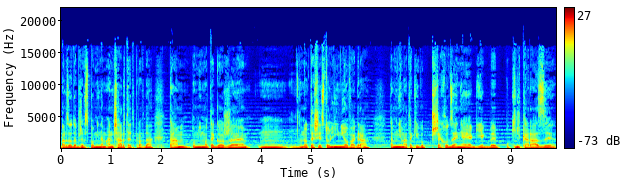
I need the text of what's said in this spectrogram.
Bardzo dobrze wspominam Uncharted, prawda? Tam, pomimo tego, że mm, no też jest to liniowa gra, tam nie ma takiego przechodzenia jak, jakby po kilka razy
